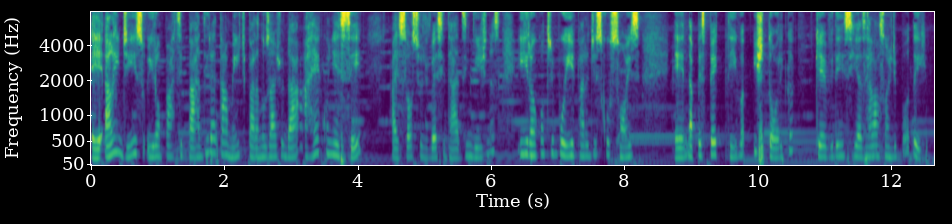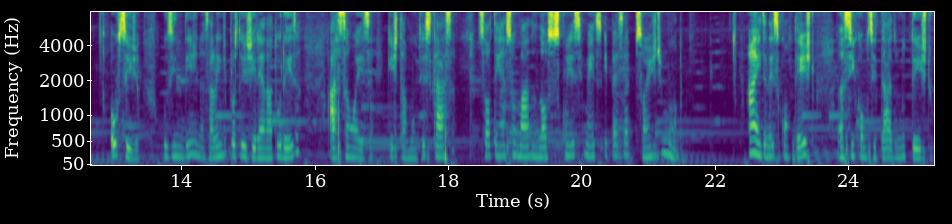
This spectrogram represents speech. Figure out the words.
É, além disso, irão participar diretamente para nos ajudar a reconhecer as sociodiversidades indígenas e irão contribuir para discussões é, na perspectiva histórica que evidencia as relações de poder. Ou seja, os indígenas, além de protegerem a natureza, ação essa que está muito escassa, só tem a somar nos nossos conhecimentos e percepções de mundo. Ainda nesse contexto, assim como citado no texto,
